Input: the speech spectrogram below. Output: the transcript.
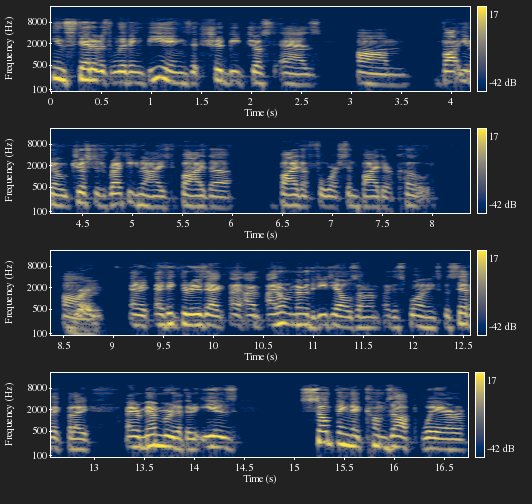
instead of as living beings that should be just as um vi- you know just as recognized by the by the Force and by their code. Um, right. and I, I think there is. ac- I, I don't remember the details on. I can spoil anything specific, but I I remember that there is something that comes up where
